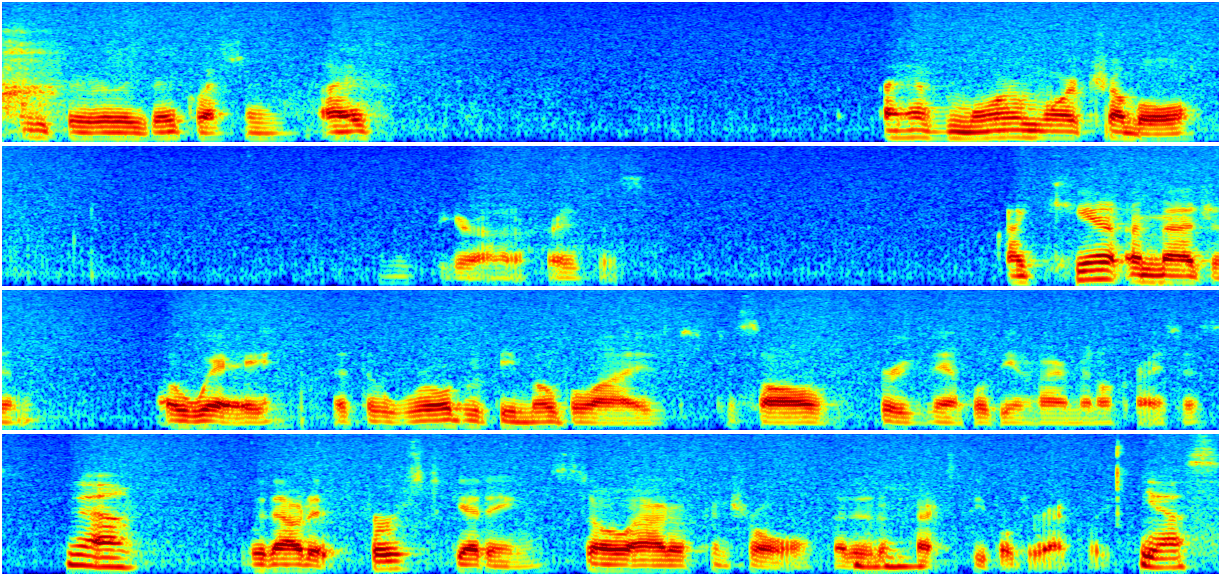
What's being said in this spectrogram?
I think it's a really great question. I I have more and more trouble. Let me figure out how to phrase this. I can't imagine a way that the world would be mobilized to solve, for example, the environmental crisis. Yeah. Without it first getting so out of control that it mm-hmm. affects people directly. Yes.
